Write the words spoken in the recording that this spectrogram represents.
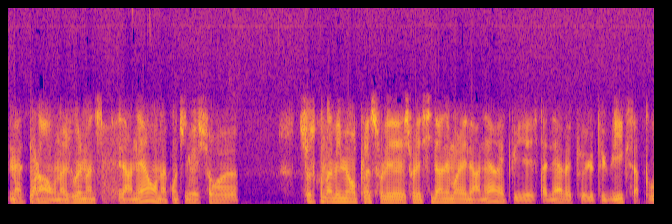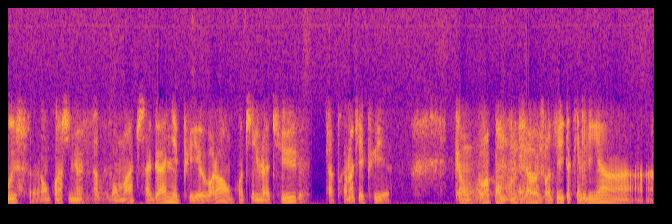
maintenant, là, on a joué le maintien l'année dernière, on a continué sur sur ce qu'on avait mis en place sur les sur les six derniers mois l'année dernière, et puis cette année avec le public, ça pousse, on continue à faire de bons matchs, ça gagne, et puis voilà, on continue là-dessus, après match, et puis puis on voit qu'on est là aujourd'hui, quatrième Ligue 1 à,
